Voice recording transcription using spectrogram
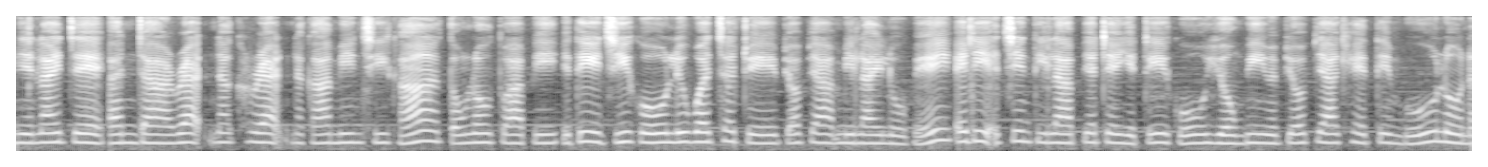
မြင်လိုက်တဲ့ဘန်ဒါရက်နခရက်ငကားမင်းကြီးကတုံးလုံးသွားပြီးယတိကြီးကိုလက်ဝက်ချက်တွေပြောပြမိလိုက်လို့ပဲအဲ့ဒီအချင်းတီလာပြတ်တဲ့ယတိကိုယုံပြီးမပြောပြခဲ့သင့်ဘူးလို့င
